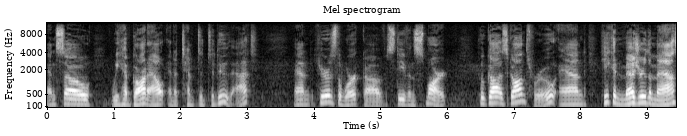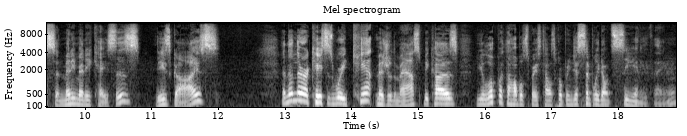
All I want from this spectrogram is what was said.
And so we have gone out and attempted to do that. And here's the work of Stephen Smartt, who has gone through and he can measure the mass in many, many cases, these guys. And then there are cases where you can't measure the mass because you look with the Hubble Space Telescope and you just simply don't see anything.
